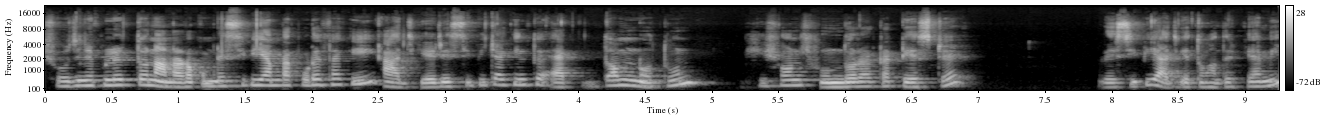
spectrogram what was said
সজনে ফুলের তো নানা রকম রেসিপি আমরা করে থাকি। আজকের রেসিপিটা কিন্তু একদম নতুন, ভীষণ সুন্দর একটা টেস্টের রেসিপি আজকে তোমাদেরকে আমি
